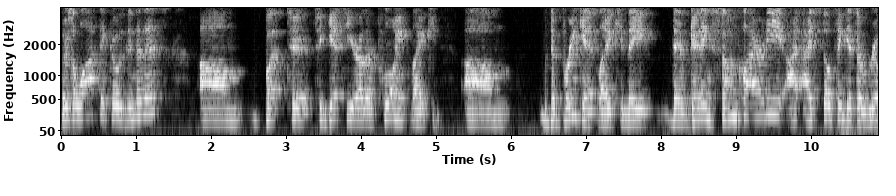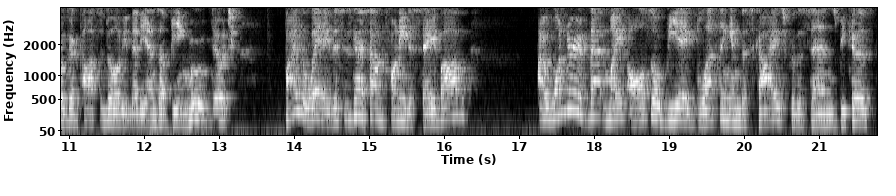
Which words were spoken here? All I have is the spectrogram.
there's a lot that goes into this. Um, but to to get to your other point, like um, DeBrincat, like they they're getting some clarity. I, I still think it's a real good possibility that he ends up being moved. Which, by the way, this is going to sound funny to say, Bob. I wonder if that might also be a blessing in disguise for the Sens because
